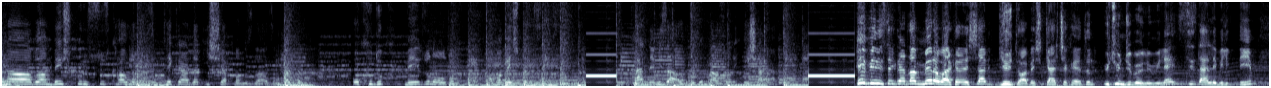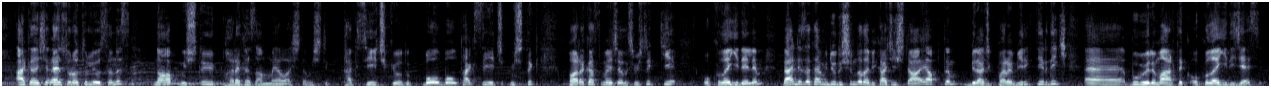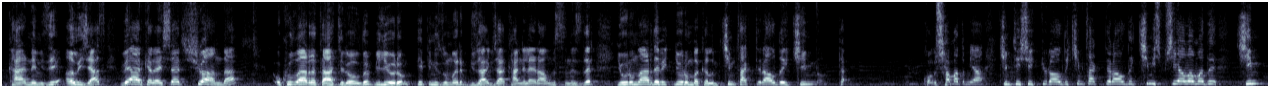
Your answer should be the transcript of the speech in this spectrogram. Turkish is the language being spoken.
Ana ulan 5 kuruşsuz kaldık bizim tekrardan iş yapmamız lazım. Bakın okuduk, mezun olduk ama 5 parasıyız. Karnemizi aldık. Bundan sonra iş hayatı. Hepiniz tekrardan merhaba arkadaşlar. GTA 5 Gerçek Hayat'ın 3. bölümüyle sizlerle birlikteyim. Arkadaşlar en son hatırlıyorsanız ne yapmıştık? Para kazanmaya başlamıştık. Taksiye çıkıyorduk. Bol bol taksiye çıkmıştık. Para kasmaya çalışmıştık ki okula gidelim. Ben de zaten video dışında da birkaç iş daha yaptım. Birazcık para biriktirdik. Ee, bu bölüm artık okula gideceğiz. Karnemizi alacağız. Ve arkadaşlar şu anda Okullarda tatil oldu biliyorum. Hepiniz umarım güzel güzel karneler almışsınızdır. Yorumlarda bekliyorum bakalım. Kim takdir aldı, kim... ta- Konuşamadım ya. Kim teşekkür aldı, kim takdir aldı, kim hiçbir şey alamadı, kim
